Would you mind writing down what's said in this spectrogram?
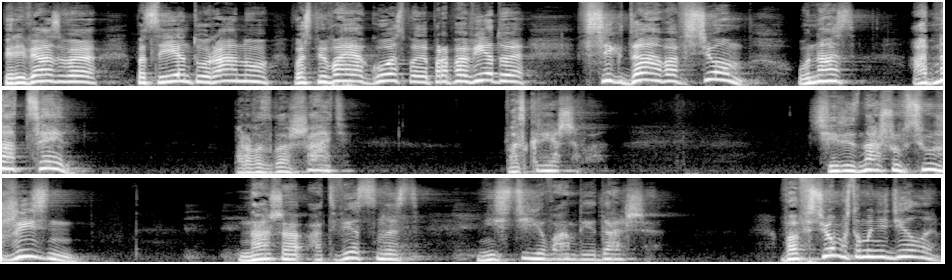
перевязывая пациенту рану, воспевая Господа, проповедуя, всегда во всем. У нас одна цель – провозглашать воскресшего через нашу всю жизнь наша ответственность нести Евангелие дальше. Во всем, что мы не делаем.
